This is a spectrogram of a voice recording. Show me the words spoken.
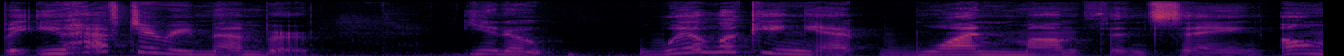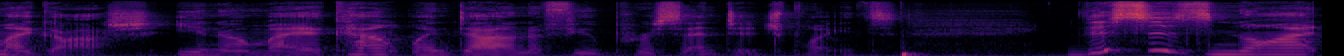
But you have to remember, you know, we're looking at one month and saying, "Oh my gosh, you know, my account went down a few percentage points." This is not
